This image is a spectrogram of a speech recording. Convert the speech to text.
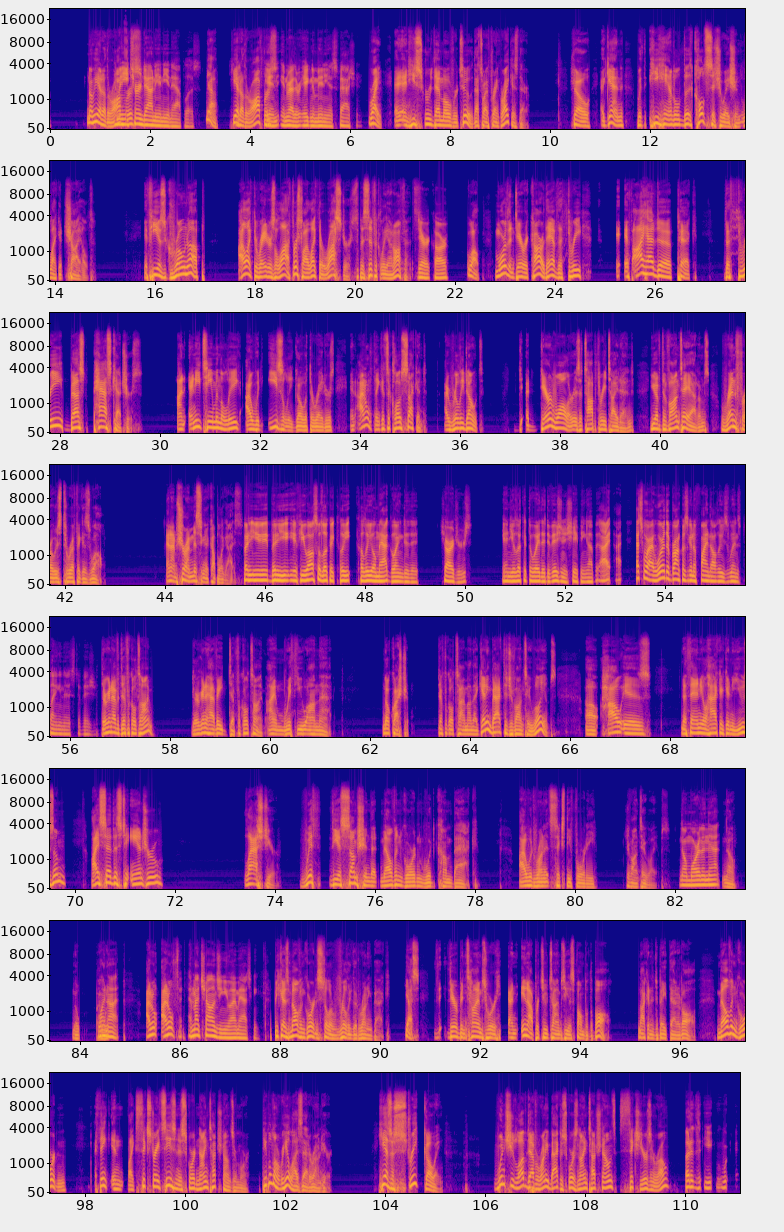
No, he had other I offers. mean, he turned down Indianapolis yeah, he had other offers. in, in rather ignominious fashion. Right. And, and he screwed them over too. That's why Frank Reich is there. So again, with he handled the Colts situation like a child. If he has grown up, I like the Raiders a lot. First of all, I like their roster specifically on offense. Derek Carr. Well, more than Derek Carr, they have the three. If I had to pick the three best pass catchers on any team in the league, I would easily go with the Raiders, and I don't think it's a close second. I really don't. D- uh, Darren Waller is a top three tight end. You have Davante Adams. Renfrow is terrific as well. And I'm sure I'm missing a couple of guys. But you, but you, if you also look at Khalil Mack going to the Chargers, and you look at the way the division is shaping up, I, I that's where I where the Broncos are going to find all these wins playing in this division. They're going to have a difficult time. They're going to have a difficult time. I am with you on that. No question. Difficult time on that. Getting back to Javonte Williams, uh, how is Nathaniel Hackett going to use him? I said this to Andrew last year with the assumption that Melvin Gordon would come back. I would run it 60 40 Javonte Williams. No more than that. No. Nope. Why would- not? I don't I don't I'm not challenging you. I'm asking. because Melvin Gordon's still a really good running back. Yes, th- there have been times where, he, and inopportune times, he has fumbled the ball. I'm not going to debate that at all. Melvin Gordon, I think in like six straight seasons, has scored nine touchdowns or more. People don't realize that around here. He has a streak going. Wouldn't you love to have a running back who scores nine touchdowns six years in a row? But it's, you,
